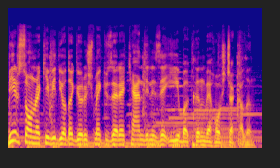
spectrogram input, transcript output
Bir sonraki videoda görüşmek üzere kendinize iyi bakın ve hoşça kalın.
